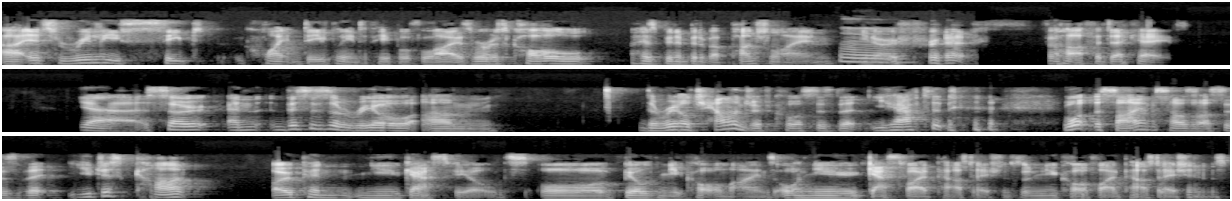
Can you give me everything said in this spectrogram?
uh, it's really seeped quite deeply into people's lives. Whereas coal has been a bit of a punchline, mm. you know, hmm. for for half a decade. Yeah. So, and this is a real um, the real challenge, of course, is that you have to. what the science tells us is that you just can't open new gas fields or build new coal mines or new gas-fired power stations or new coal-fired power stations.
